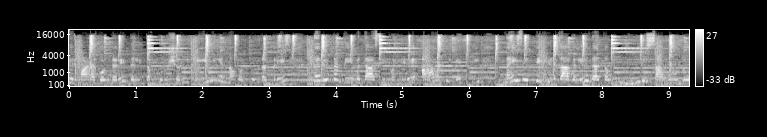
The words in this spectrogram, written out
ನಿರ್ಮಾಣಗೊಂಡರೆ ದಲಿತ ಪುರುಷರು ಏಣಿಯನ್ನ ಹೊತ್ತು ತಂದ್ರೆ ದಲಿತ ದೇವದಾಸಿ ಮಹಿಳೆ ಆರತಿ ಎತ್ತಿ ನೈವೇದ್ಯ ಹಿಡಿದಾಗಲೇ ರಥವು ಮುಂದೆ ಸಾಗುವುದು.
